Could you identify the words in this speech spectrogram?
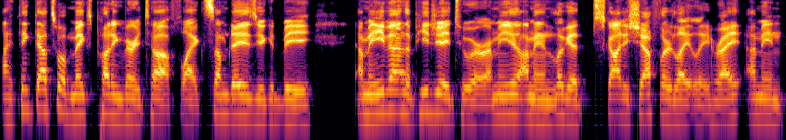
I think that's what makes putting very tough. Like some days you could be, I mean, even on the PGA Tour. I mean, I mean, look at Scottie Scheffler lately, right? I mean,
